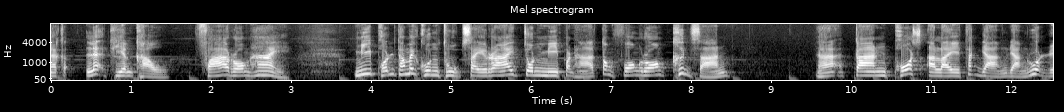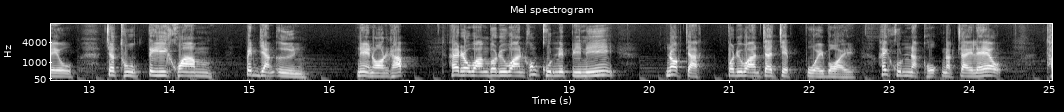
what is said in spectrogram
นะและเทียงเข่าฟ้าร้องไห้ มีผลทำให้คุณถูกใส่ร้ายจนมีปัญหาต้องฟ้องร้องขึ้นศาลนะฮะการโพสต์อะไรทักอย่างอย่างรวดเร็ว จะถูกตีความเป็นอย่างอื่น แน่นอนครับ ให้ระวังบริวารของคุณในปีนี้ นอกจากบริวารจะเจ็บป่วยบ่อย ให้คุณหนักหกหนักใจแล้วท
